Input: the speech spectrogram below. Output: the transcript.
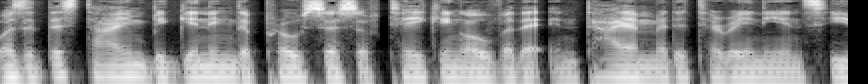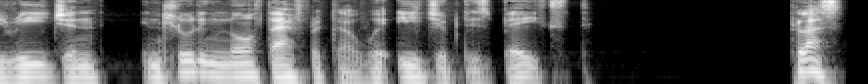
was at this time beginning the process of taking over the entire Mediterranean Sea region, including North Africa, where Egypt is based. Plus,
